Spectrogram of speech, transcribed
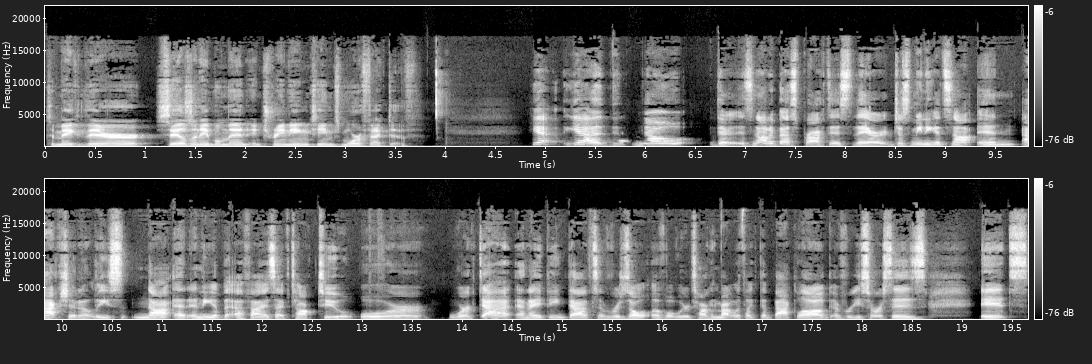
to make their sales enablement and training teams more effective? Yeah, yeah. No, there, it's not a best practice there, just meaning it's not in action, at least not at any of the FIs I've talked to or worked at. And I think that's a result of what we were talking about with like the backlog of resources. It's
